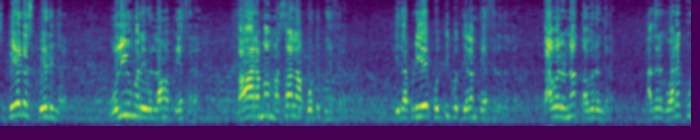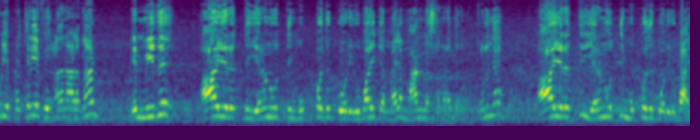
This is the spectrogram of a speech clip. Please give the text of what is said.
ஸ்பேட ஸ்பேடுங்கிற ஒளிவு மறைவு இல்லாம பேசுறேன். காரமா மசாலா போட்டு பேசுகிறேன் இது அப்படியே பொத்தி பொத்தி எல்லாம் பேசுறது இல்லை தவறுனா தவறுங்கிற அதற்கு வரக்கூடிய பிரச்சனையை ஃபே- அதனாலதான் என் மீது ஆயிரத்தி இருநூத்தி முப்பது கோடி ரூபாய்க்கு மேல மான நஷ்டம் வழக்குது. சொல்லுங்க. ஆயிரத்தி இருநூத்தி முப்பது கோடி ரூபாய்.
